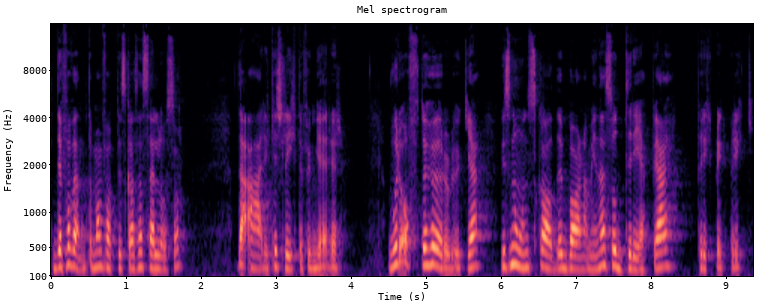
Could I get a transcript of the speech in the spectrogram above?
Det forventer man faktisk av seg selv også. Det er ikke slik det fungerer. Hvor ofte hører du ikke 'hvis noen skader barna mine, så dreper jeg'? Prikk, prikk, prikk.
